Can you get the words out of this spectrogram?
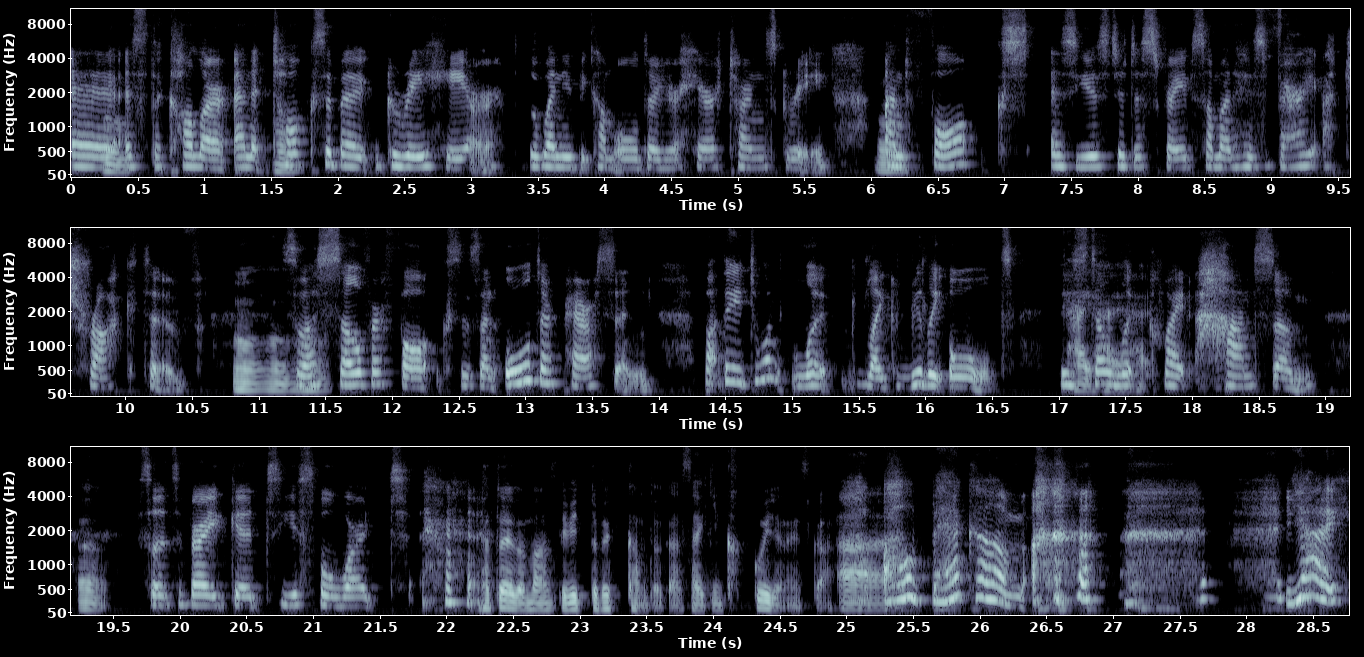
uh, Mm. is the color, and it Mm. talks about grey hair. So when you become older, your hair turns grey. うん And fox is used to describe someone who's very attractive. うんうんうん So a silver fox is an older person, but they don't look like really old. They Hi, still hi, look hi. quite handsome. うん、 So it's a very good, useful word. 例えば、まあ、デビッド・ベッカムとか最近かっこいいじゃないですか。Uh, oh, Beckham! yeah, he's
